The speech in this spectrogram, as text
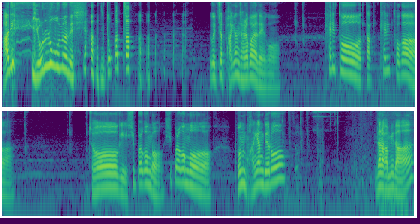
아니, 여기로 오면은 쌍 똑같잖아. 이거 진짜 방향 잘 봐야 돼, 이거. 캐릭터 딱 캐릭터가 저기 시뻘건 거, 시뻘건 거 보는 방향대로 날아갑니다.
